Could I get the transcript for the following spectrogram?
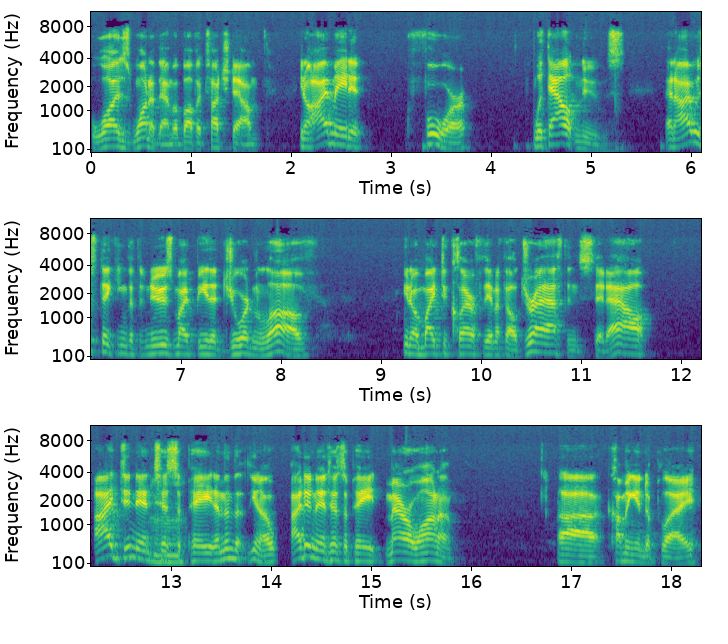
was one of them above a touchdown. You know, I made it four without news, and I was thinking that the news might be that Jordan Love you know, might declare for the NFL draft and sit out. I didn't mm-hmm. anticipate, mm-hmm. and then the, you know, I didn't anticipate marijuana uh, coming into play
